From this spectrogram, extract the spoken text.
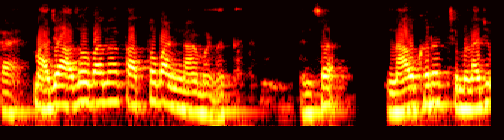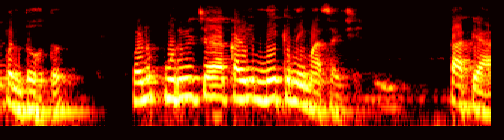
काय? माझ्या आजोबांना तातोबांना म्हणत. त्यांचं नाव खरं चिमणाजी पंत होतं. पण पूर्वीच्या काळी नेक नेम असायचे. तात्या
